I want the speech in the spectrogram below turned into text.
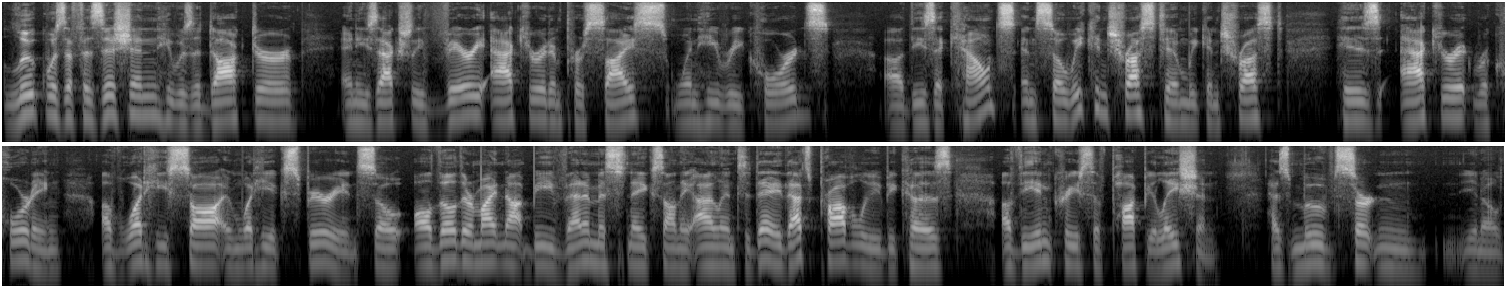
Luke was a physician, he was a doctor, and he's actually very accurate and precise when he records uh, these accounts. And so we can trust him, we can trust his accurate recording of what he saw and what he experienced. So, although there might not be venomous snakes on the island today, that's probably because of the increase of population has moved certain, you know,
